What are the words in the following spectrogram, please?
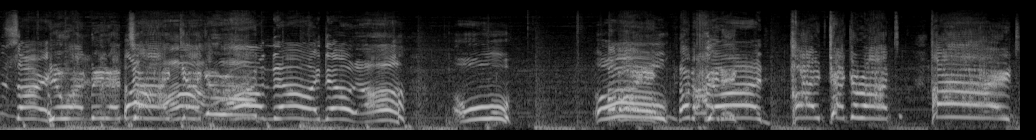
I'm sorry! You want me to Oh, die, oh, Kakarot? Oh no, I don't! Oh! Oh! Oh! hiding. I'm God! hiding. Hide, Kakarot. Hide.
